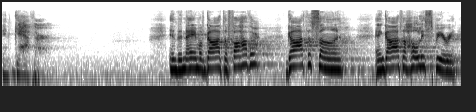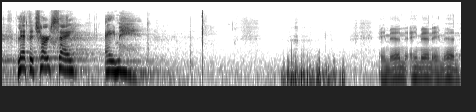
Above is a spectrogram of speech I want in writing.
and gather. In the name of God the Father, God the Son, and God the Holy Spirit, let the church say, Amen. Amen, amen, amen.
